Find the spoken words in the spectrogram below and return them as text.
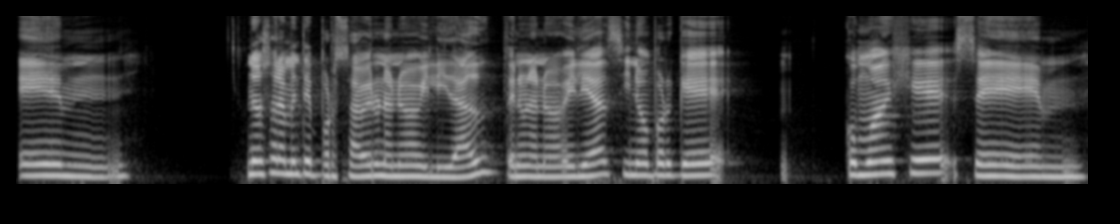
Em, no solamente por saber una nueva habilidad, tener una nueva habilidad, sino porque como Ángel se... em,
